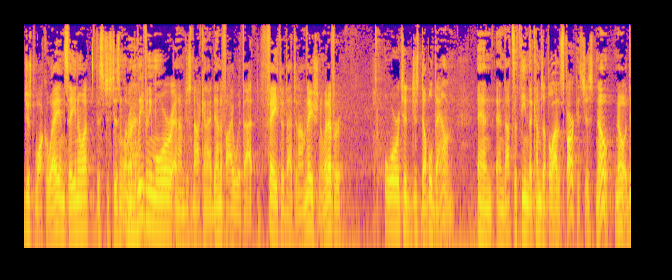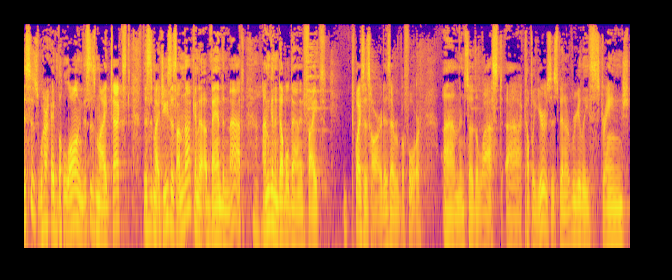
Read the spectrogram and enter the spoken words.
just walk away and say, you know what, this just isn't what right. I believe anymore, and I'm just not going to identify with that faith or that denomination or whatever, or to just double down. And, and that's a theme that comes up a lot at Spark. It's just, no, no, this is where I belong. This is my text. This is my Jesus. I'm not going to abandon that. Mm-hmm. I'm going to double down and fight twice as hard as ever before. Um, and so the last uh, couple of years has been a really strange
